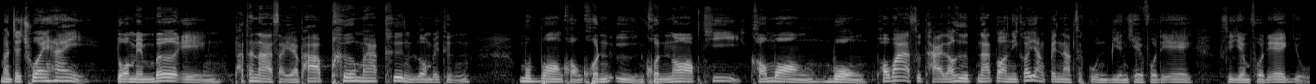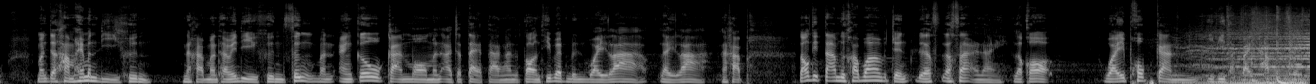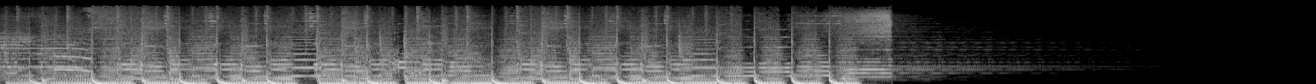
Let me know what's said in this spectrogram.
มันจะช่วยให้ตัว member เองพัฒนาศักยภาพเพิ่มมากขึ้นรวมไปถึงมุมมองของคนอื่น คนนอกที่เขามองวง เพราะว่าสุดท้ายแล้วคือณตอนนี้ก็ยังเป็นนามสกุล BNK48 CM48 อยู่ มันจะทำให้มันดีขึ้น นะครับมันทำให้ดีขึ้น ซึ่งมันแองเกิลการมองมันอาจจะแตกต่างกันตอนที่เป็นเป็นไวล่าไลล่านะครับลองติดตามดูครับว่าจะลักษณะไหน แล้วก็ไว้พบกัน EP ถัดไปครับ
